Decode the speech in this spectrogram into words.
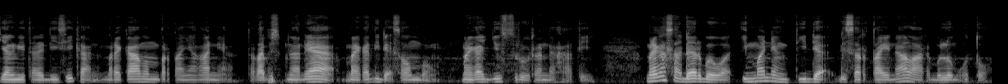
yang ditradisikan, mereka mempertanyakannya. Tetapi sebenarnya mereka tidak sombong, mereka justru rendah hati. Mereka sadar bahwa iman yang tidak disertai nalar belum utuh.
